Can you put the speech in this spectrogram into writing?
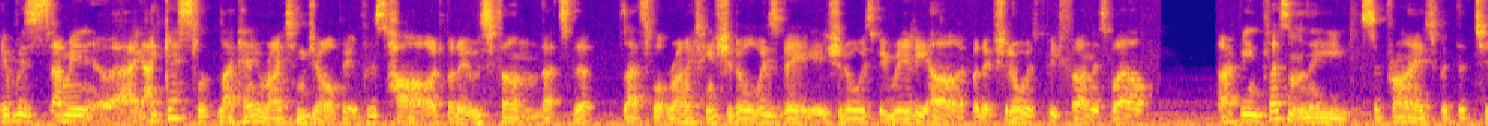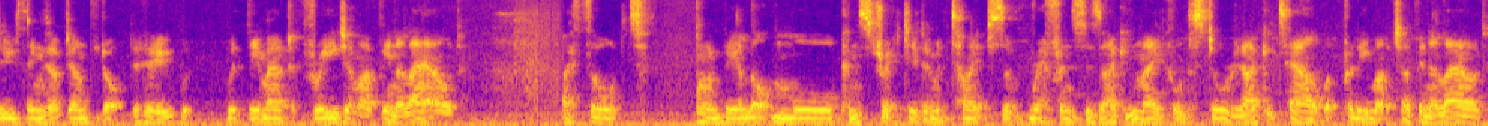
it was i mean I, I, guess like any writing job it was hard but it was fun that's the that's what writing should always be it should always be really hard but it should always be fun as well i've been pleasantly surprised with the two things i've done for doctor who with, with the amount of freedom i've been allowed i thought I would be a lot more constricted in the types of references I could make or the story I could tell, but pretty much I've been allowed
